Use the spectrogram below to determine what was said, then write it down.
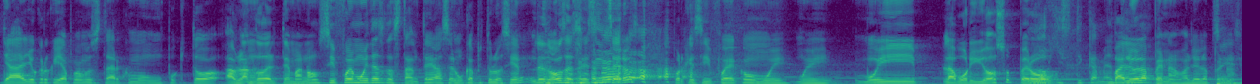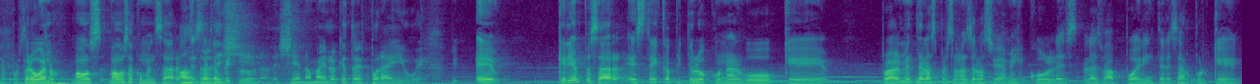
Ya, yo creo que ya podemos estar como un poquito hablando del tema, ¿no? Sí fue muy desgastante hacer un capítulo 100, les vamos a ser sinceros, porque sí fue como muy, muy, muy laborioso, pero Logísticamente. valió la pena, valió la Sí, pena. 100%. pero bueno, vamos, vamos a comenzar Vamos a este entrar de capítulo. lleno, de lleno. ¿qué traes por ahí, güey? Eh, quería empezar este capítulo con algo que probablemente a las personas de la Ciudad de México les, les va a poder interesar porque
